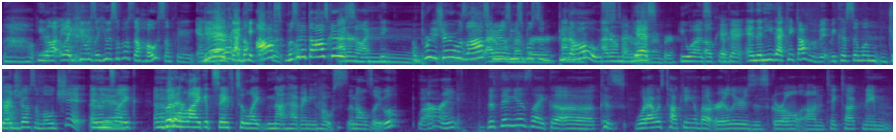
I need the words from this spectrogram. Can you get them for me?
He lo- like he was he was supposed to host something and Yeah, then got the kicked Os- off. was it at the Oscars? I don't know. I think I'm pretty sure it was the Oscars. He was supposed to remember. be I the don't remember- host. I don't remember. Yes, he was. Okay. okay, and then he got kicked off of it because someone dredged up some old shit, and it's like And then But they it- were like, "It's safe to like not have any hosts," and I was like, "Oh, all right." The thing is, like, uh, cause what I was talking about earlier is this girl on TikTok named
